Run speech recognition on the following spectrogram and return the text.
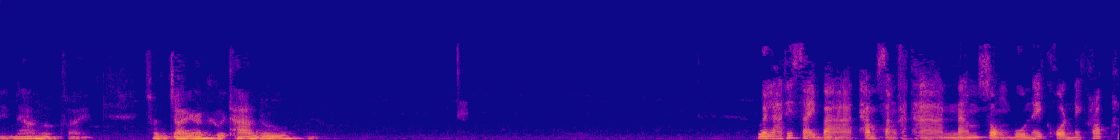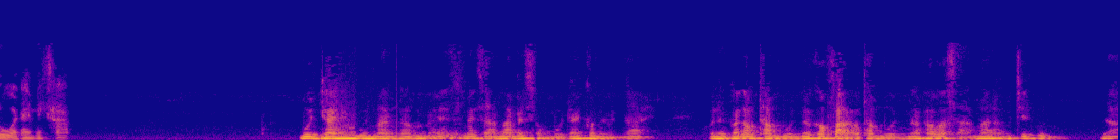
ดินน้ำลมไฟ สนใจก็คือธาตุรู้ เวลาที่ใส่บาตรทำสังฆทานนำส่งบุญให้คนในครอบครัวได้ไหมครับ บุญใครบุญมันเราไม่ไม่สามารถไปส่งบุญให้คนอื่นได้ คนอื่นก็ต้องทำบุญแล้วเขาฝากเราทำบุญแล้วเขาก็สามารถอุทิศบุญได้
